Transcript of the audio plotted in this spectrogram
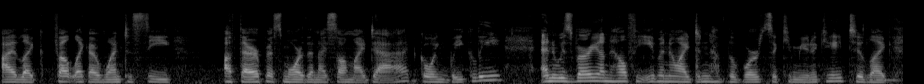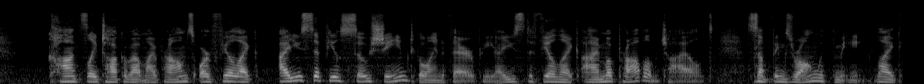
I like felt like I went to see a therapist more than I saw my dad going weekly. And it was very unhealthy, even though I didn't have the words to communicate to like constantly talk about my problems or feel like I used to feel so shamed going to therapy. I used to feel like I'm a problem child. Something's wrong with me. Like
